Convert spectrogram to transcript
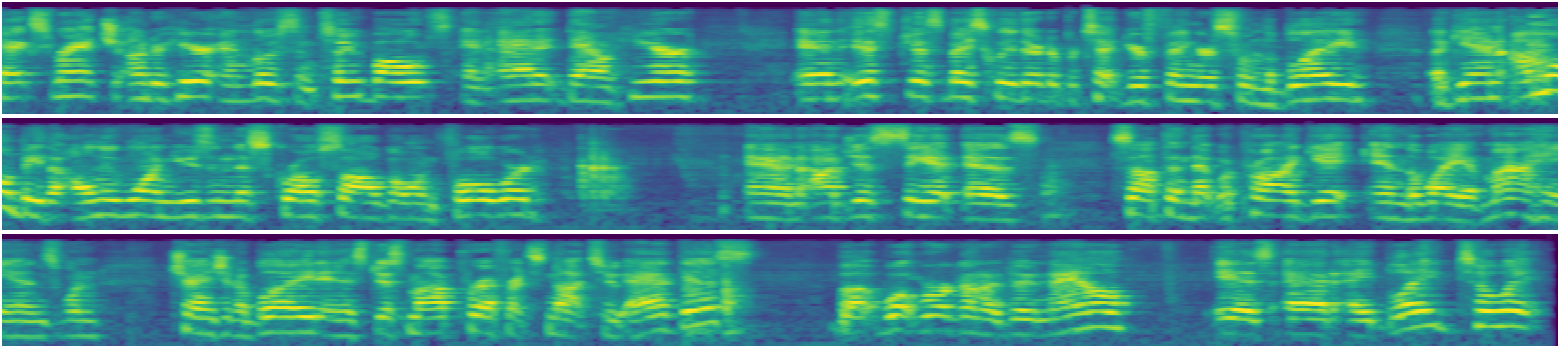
hex wrench under here and loosen two bolts and add it down here and it's just basically there to protect your fingers from the blade. Again, I'm going to be the only one using this scroll saw going forward, and I just see it as something that would probably get in the way of my hands when changing a blade, and it's just my preference not to add this. But what we're going to do now is add a blade to it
